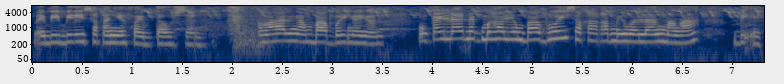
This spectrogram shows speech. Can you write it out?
May bibili sa kanya 5,000. Ang mahal nga ang baboy ngayon. Kung kailan nagmahal yung baboy, saka kami walang mga biik.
